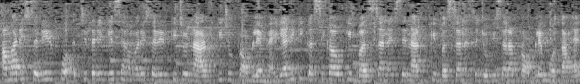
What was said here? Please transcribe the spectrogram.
हमारे शरीर को अच्छी तरीके से, हमारे शरीर की जो नर्व की जो प्रॉब्लम है, यानी कि कसिकाओं की बस जाने से नर्व की बस जाने से जो भी सारा प्रॉब्लम होता है,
